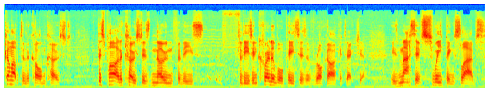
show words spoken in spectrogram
come up to the Culm Coast. This part of the coast is known for these, for these incredible pieces of rock architecture, these massive sweeping slabs,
